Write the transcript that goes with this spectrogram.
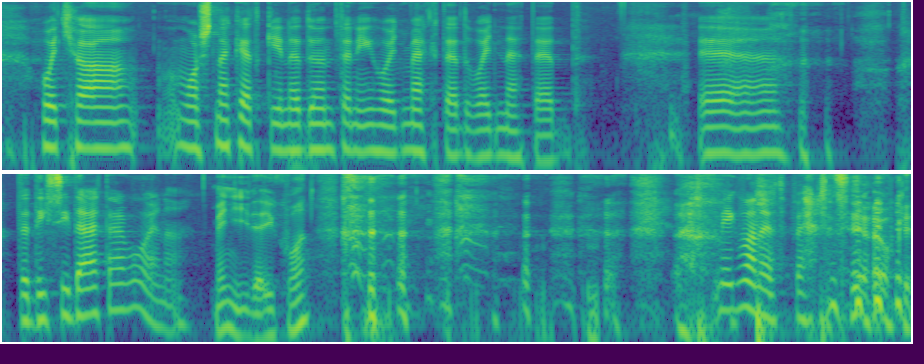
hogyha most neked kéne dönteni, hogy megted vagy ne tedd, te diszidáltál volna? Mennyi idejük van? Még van öt perc. ja, okay.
